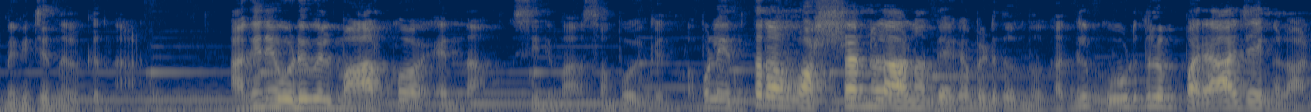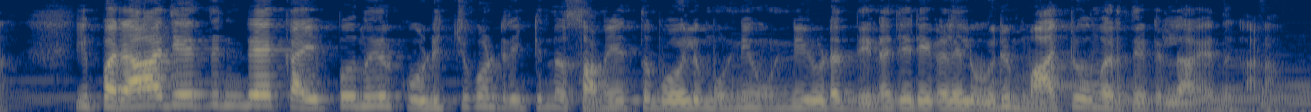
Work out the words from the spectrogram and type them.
മികച്ചു നിൽക്കുന്നതാണ്. അങ്ങനെ ഒടുവിൽ മാർക്കോ എന്ന സിനിമ സംഭവിക്കുന്നു. അപ്പോൾ എത്ര വർഷങ്ങളാണ് അദ്ദേഹം എടുത്തത് നോക്കുക അതിൽ കൂടുതലും പരാജയങ്ങളാണ്. ഈ പരാജയത്തിന്റെ കയ്പ് നീർ കുടിച്ചുകൊണ്ടിരിക്കുന്ന സമയത്ത് പോലും ഉണ്ണി ഉണ്ണിയുടെ ദിനചര്യകളിൽ ഒരു മാറ്റവും വരുത്തിയിട്ടില്ല എന്ന് കാണാം.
